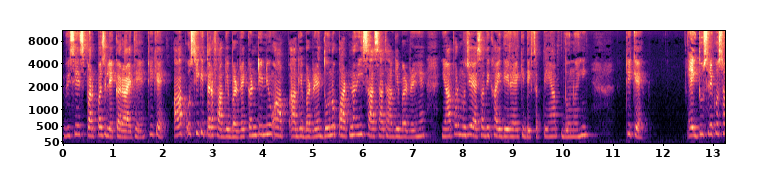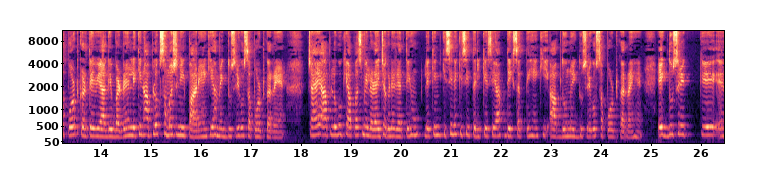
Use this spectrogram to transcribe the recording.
विशेष पर्पज लेकर आए थे, ठीक है? आप उसी की तरफ़ आगे बढ़ रहे हैं कंटिन्यू आप आगे बढ़ रहे हैं। दोनों पार्टनर ही साथ साथ आगे बढ़ रहे हैं। यहाँ पर मुझे ऐसा दिखाई दे रहा है कि देख सकते हैं आप दोनों ही, ठीक है? एक दूसरे को सपोर्ट करते हुए आगे बढ़ रहे हैं, लेकिन आप लोग समझ नहीं पा रहे हैं कि हम एक दूसरे को सपोर्ट कर रहे हैं। चाहे आप लोगों के आपस में लड़ाई झगड़े रहते हो, लेकिन किसी न किसी तरीके से आप देख सकते हैं कि आप दोनों एक दूसरे को सपोर्ट कर रहे हैं। एक दूसरे के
